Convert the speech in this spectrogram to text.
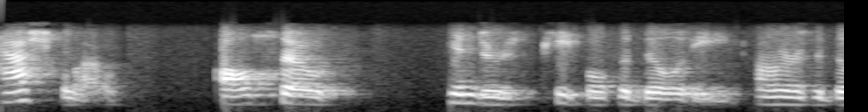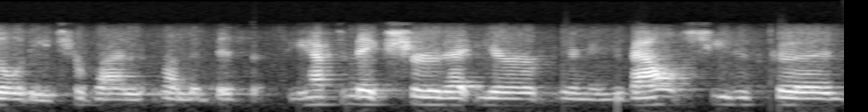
cash flow also hinders people's ability, owners' ability to run run the business. So you have to make sure that your your balance sheet is good,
